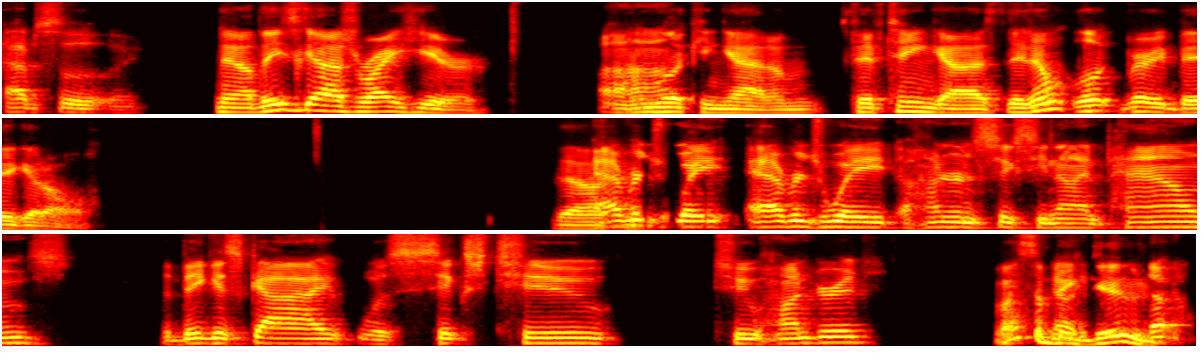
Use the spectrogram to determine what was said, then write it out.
absolutely. Now these guys right here, uh-huh. I'm looking at them. Fifteen guys. They don't look very big at all. The, average weight, average weight, 169 pounds. The biggest guy was 6'2", 200. Well, that's a big dude. No,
